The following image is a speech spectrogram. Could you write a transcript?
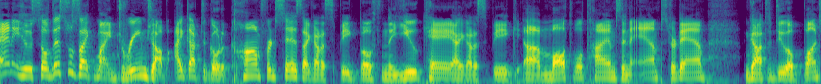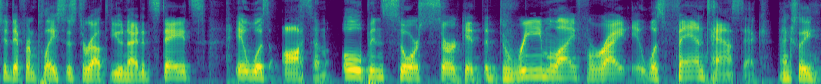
Anywho, so this was like my dream job. I got to go to conferences. I got to speak both in the UK. I got to speak uh, multiple times in Amsterdam. Got to do a bunch of different places throughout the United States. It was awesome. Open source circuit, the dream life, right? It was fantastic. Actually,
